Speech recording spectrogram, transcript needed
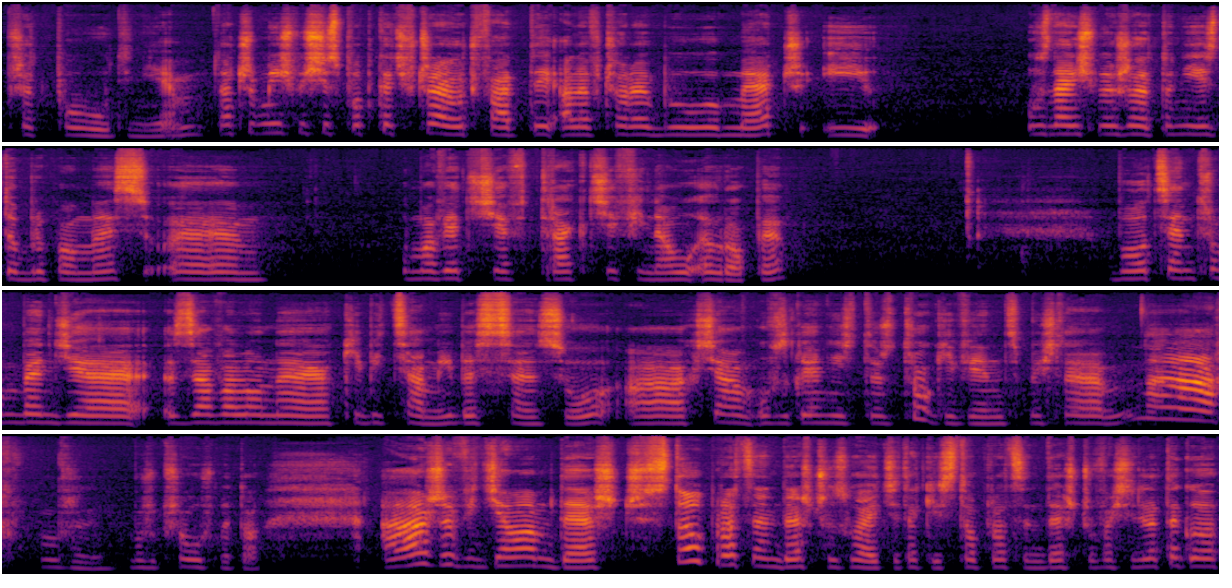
przed południem. Znaczy, mieliśmy się spotkać wczoraj o czwartej, ale wczoraj był mecz i uznaliśmy, że to nie jest dobry pomysł umawiać się w trakcie finału Europy, bo centrum będzie zawalone kibicami bez sensu, a chciałam uwzględnić też drogi, więc myślę, no, ach, może, może przełóżmy to. A że widziałam deszcz, 100% deszczu, słuchajcie, takie 100% deszczu, właśnie dlatego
